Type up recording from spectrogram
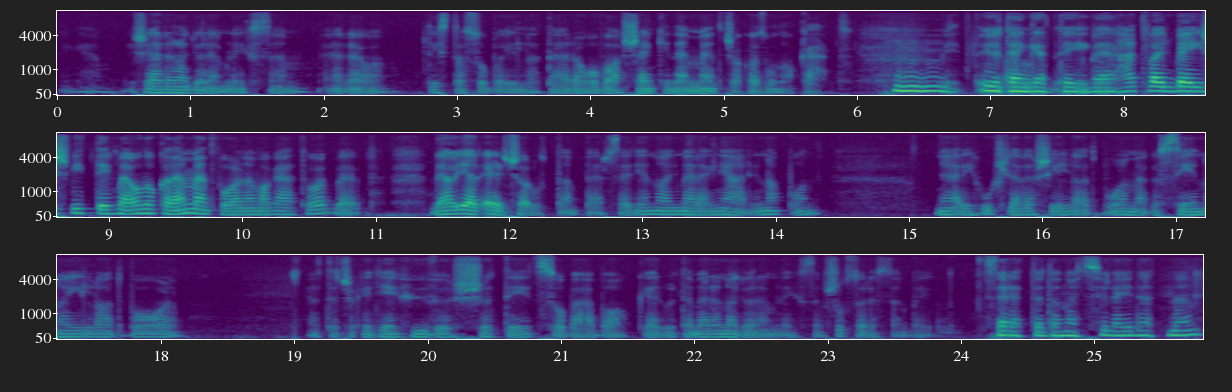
Igen, és erre nagyon emlékszem, erre a tiszta szoba illatára, hova senki nem ment, csak az unokát. Mm-hmm. Őt engedték igen, be. Hát vagy be is vitték, mert unoka nem ment volna magától, be, de hogy el, el is aludtam persze, egy ilyen nagy meleg nyári napon, nyári húsleves illatból, meg a széna illatból, Hát csak egy ilyen hűvös, sötét szobába kerültem, erre nagyon emlékszem, sokszor eszembe jut. Szeretted a nagyszüleidet, nem?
